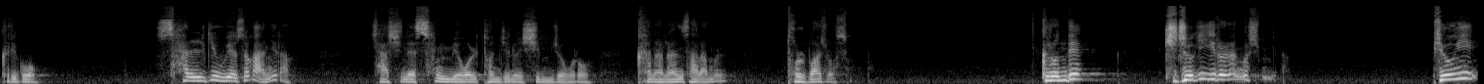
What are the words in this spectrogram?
그리고 살기 위해서가 아니라 자신의 생명을 던지는 심정으로 가난한 사람을 돌봐주었습니다. 그런데 기적이 일어난 것입니다. 병이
